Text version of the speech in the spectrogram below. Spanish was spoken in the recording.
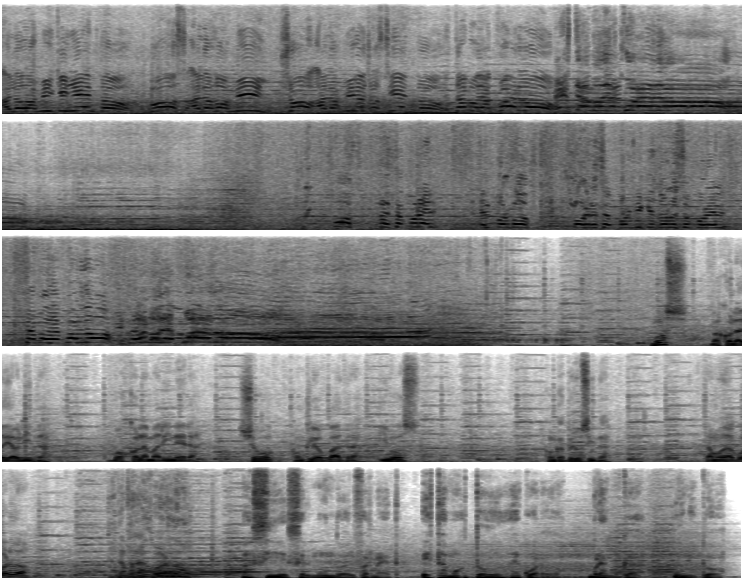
a los 2500. Vos a los 2000. Yo a los 1800. ¿Estamos de acuerdo? ¡Estamos de acuerdo! Vos reza por él, él por vos. Vos reza por mí, que yo rezo por él. ¿Estamos de acuerdo? ¡Estamos de acuerdo! Vos vas con la diablita, vos con la marinera, yo con Cleopatra y vos con Caperucita. ¿Estamos de acuerdo? ¡Estamos de acuerdo! Así es el mundo del Fernet. Estamos todos de acuerdo. Branca, único.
